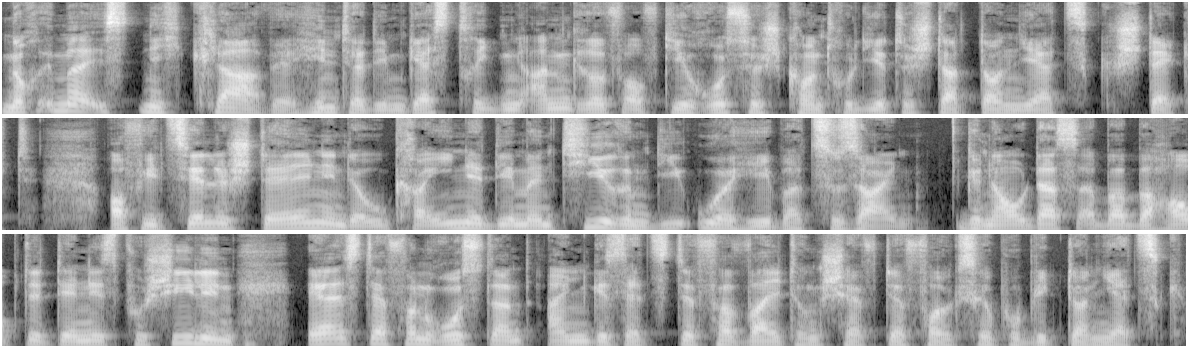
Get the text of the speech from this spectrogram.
Noch immer ist nicht klar, wer hinter dem gestrigen Angriff auf die russisch kontrollierte Stadt Donetsk steckt. Offizielle Stellen in der Ukraine dementieren, die Urheber zu sein. Genau das aber behauptet Denis Puschilin. Er ist der von Russland eingesetzte Verwaltungschef der Volksrepublik Donetsk.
